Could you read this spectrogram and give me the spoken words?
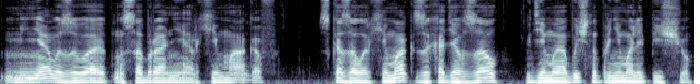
«Меня вызывают на собрание архимагов», — сказал Архимаг, заходя в зал, где мы обычно принимали пищу.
